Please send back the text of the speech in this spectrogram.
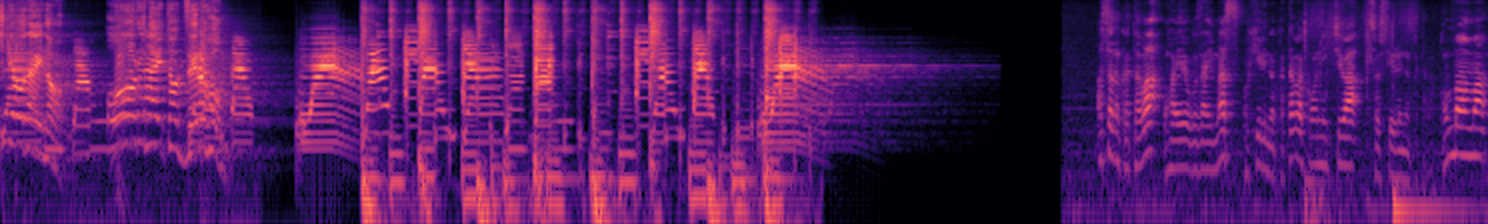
子兄弟のオールナイトゼロ本。朝の方はおはようございます。お昼の方はこんにちは。そして夜の方はこんばんは。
